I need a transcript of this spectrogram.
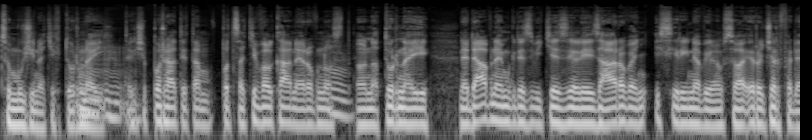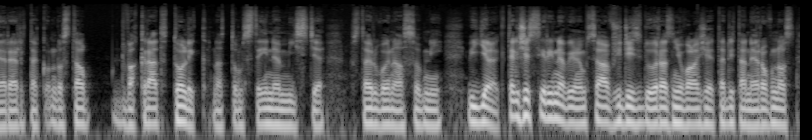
co muži na těch turnajích. Mm, mm, mm. Takže pořád je tam v podstatě velká nerovnost. Mm. Na turnaji nedávném, kde zvítězili zároveň i Serena Williamsová, i Roger Federer, tak on dostal dvakrát tolik na tom stejném místě. Dostal dvojnásobný výdělek. Takže Serena Williamsová vždy zdůrazňovala, že je tady ta nerovnost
